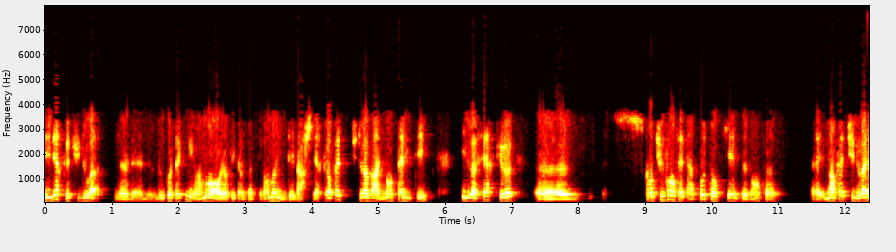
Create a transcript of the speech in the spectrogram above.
C'est-à-dire que tu dois, le, contacting est vraiment orienté comme ça. C'est vraiment une démarche. C'est-à-dire qu'en fait, tu dois avoir une mentalité qui doit faire que euh, quand tu vois en fait un potentiel de vente, euh, en fait, tu dois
